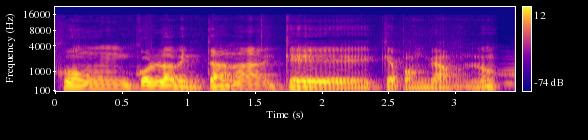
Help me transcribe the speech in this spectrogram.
con, con la ventana que, que pongamos, ¿no?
